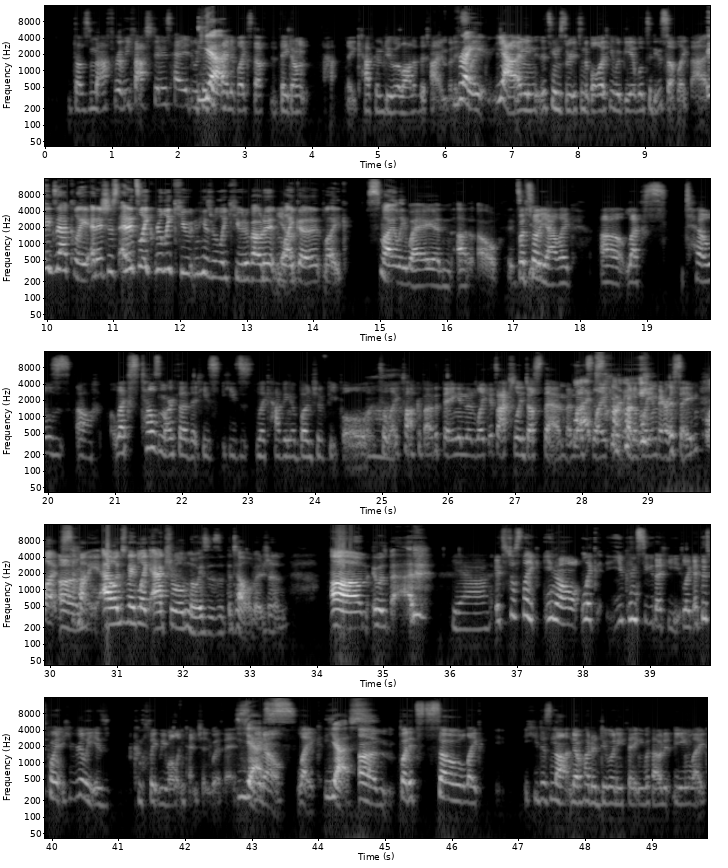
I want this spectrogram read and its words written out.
does math really fast in his head, which is Yeah. the kind of like stuff that they don't ha- like have him do a lot of the time. But it's Right. like, yeah, I mean, it seems reasonable that he would be able to do stuff like that. exactly, and it's just and it's like really cute and he's really cute about it in Yeah. like a like smiley way and I don't know. It's but so yeah, like uh, Lex tells oh, Lex tells Martha that he's he's like having a bunch of people to like talk about a thing, and then like it's actually just them, and Lex, that's like honey. incredibly embarrassing. Lex, um, honey. Alex made like actual noises at the television. Um, it was bad. Yeah, it's just like you know, like you can see that he like at this point he really is completely well intentioned with this. Yes. you know, like Yes. um, but it's so like he does not know how to do anything without it being like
